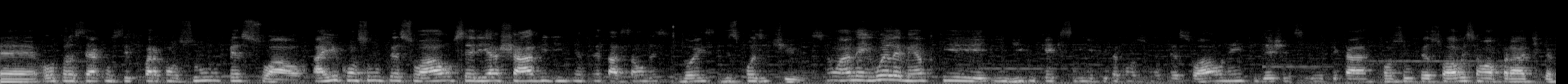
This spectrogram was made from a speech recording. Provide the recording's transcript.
é, ou trouxer consigo para consumo pessoal. Aí o consumo pessoal seria a chave de interpretação desses dois dispositivos. Não há nenhum elemento que indique o que, que significa consumo pessoal, nem que deixe de significar consumo pessoal. Isso é uma prática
